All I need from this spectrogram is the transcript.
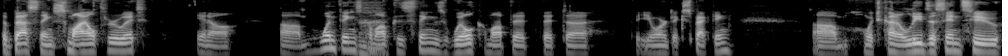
the best things smile through it you know um, when things come up because things will come up that that uh, that you weren't expecting um, which kind of leads us into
